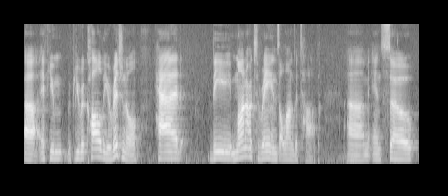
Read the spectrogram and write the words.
uh, if, you, if you recall, the original had the monarch's reigns along the top. Um, and so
